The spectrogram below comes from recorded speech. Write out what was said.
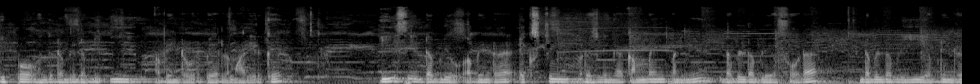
இப்போது வந்து டபிள்யூடபிள்யூஇ அப்படின்ற ஒரு பேரில் மாறி இருக்குது இசிடபிள்யூ அப்படின்ற எக்ஸ்ட்ரீம் ரெஸ்லிங்கை கம்பைன் பண்ணி டபிள்யூடபிள்யூஎஃபோட டபிள்யூடபிள்யூஇ அப்படின்ற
